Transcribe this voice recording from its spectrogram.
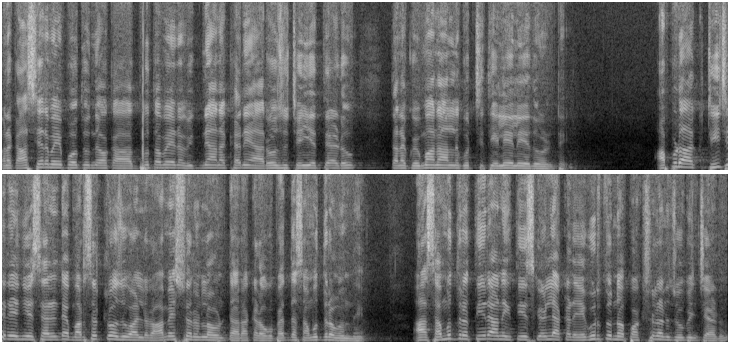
మనకు ఆశ్చర్యమైపోతుంది ఒక అద్భుతమైన విజ్ఞాన కని ఆ రోజు చేయెత్తాడు తనకు విమానాలను గురించి తెలియలేదు అంటే. అప్పుడు ఆ టీచర్ ఏం చేశారంటే మరుసటి రోజు వాళ్ళు రామేశ్వరంలో ఉంటారు అక్కడ ఒక పెద్ద సముద్రం ఉంది. ఆ సముద్ర తీరానికి తీసుకెళ్ళి అక్కడ ఎగురుతున్న పక్షులను చూపించాడు.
